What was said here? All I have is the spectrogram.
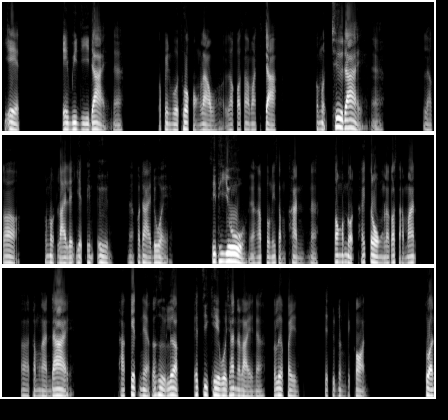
create AVD ได้นะ ก็เป็น virtual ของเรา เราก็สามารถที่จะกำหนดชื่อได้นะ แล้วก็กำหนดรายละเอียดอื่น ๆ นะ ก็ได้ด้วย CPU นะครับ ตรงนี้สำคัญนะ ต้องกำหนดให้ตรงแล้วก็สามารถทำงานได้ Target เนี่ยก็คือเลือก SGK เวอร์ชันอะไรนะ ก็เลือกไป 7.1 ไปก่อน ส่วน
